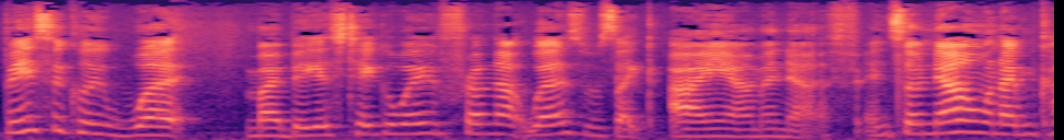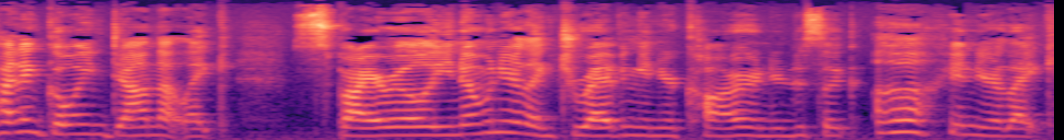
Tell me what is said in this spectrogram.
basically what my biggest takeaway from that was was like I am enough. And so now when I'm kind of going down that like spiral, you know when you're like driving in your car and you're just like ugh and you're like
